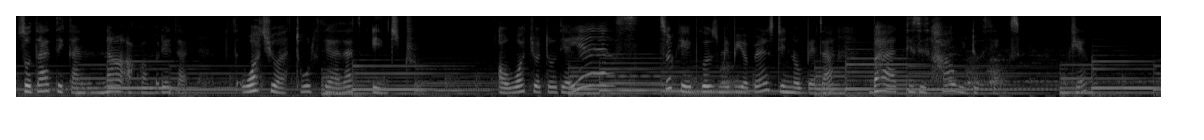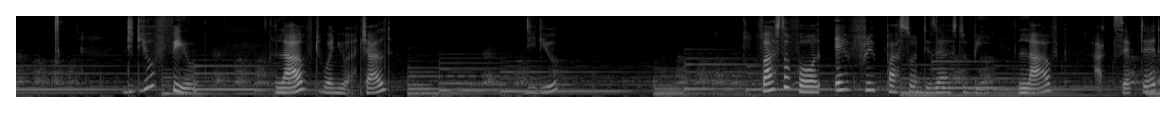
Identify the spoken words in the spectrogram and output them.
so that they can now accommodate that. What you are told there that ain't true. Or what you're told there yes it's okay because maybe your parents didn't know better but this is how we do things okay? Did you feel loved when you were a child first of all every person desires to be loved accepted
